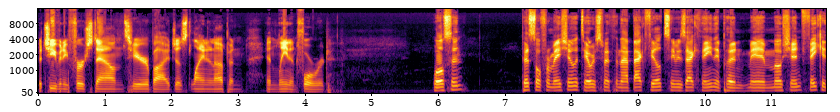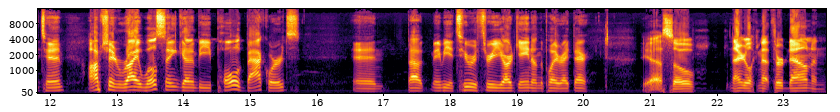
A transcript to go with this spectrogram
achieve any first downs here by just lining up and and leaning forward. Wilson, pistol formation with Taylor Smith in that backfield. Same exact thing. They put in man in motion, fake it to him. Option right. Wilson going to be pulled backwards. And about maybe a two or three yard gain on the play right there. Yeah, so now you're looking at third down and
